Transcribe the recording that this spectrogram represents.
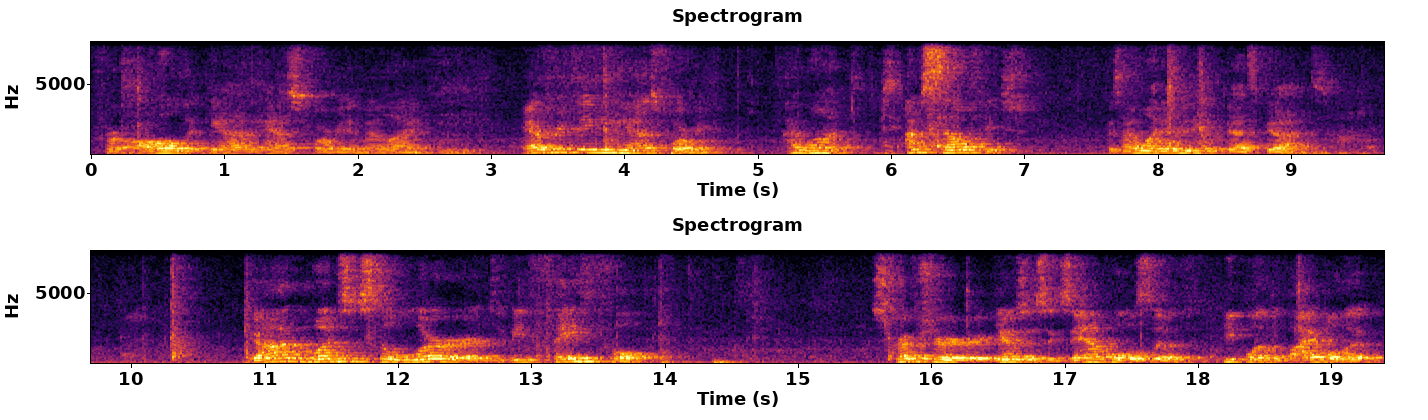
for all that God has for me in my life. Everything He has for me, I want. I'm selfish. Because I want everything that God's got. God wants us to learn to be faithful. Scripture gives us examples of people in the Bible that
